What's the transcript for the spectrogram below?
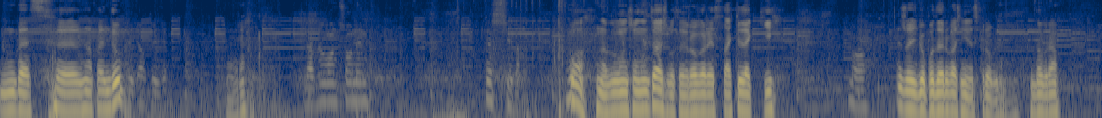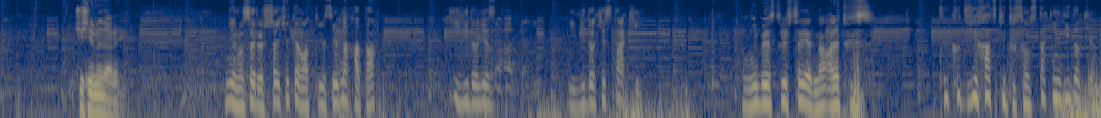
bez e, napędu. Dobra. Na wyłączonym też się da. O, na wyłączony też, bo ten rower jest tak lekki, No. Jeżeli go poderwać nie jest problem. Dobra. Ciśniemy dalej. Nie no serio, szczajcie temat. Tu jest jedna chata i widok jest, i widok jest taki. No, niby jest tu jeszcze jedna, ale tu jest tylko dwie chatki tu są z takim widokiem.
